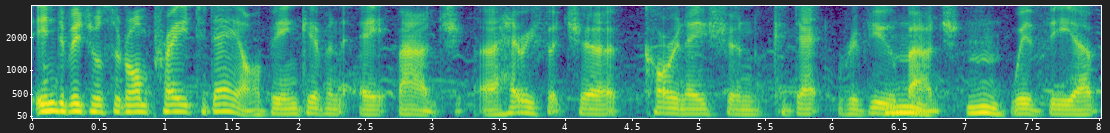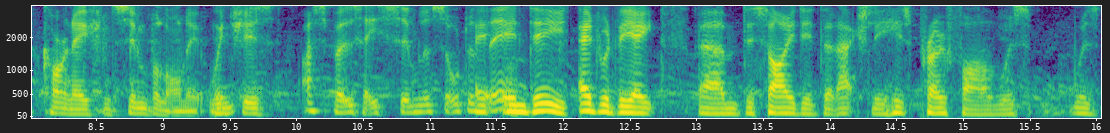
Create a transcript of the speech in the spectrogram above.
individuals that are on parade today are being given a badge, a Herefordshire Coronation Cadet Review badge with the uh, coronation symbol on it, which is, I suppose, a similar sort of thing. Indeed, Edward VIII um, decided that actually his profile was was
